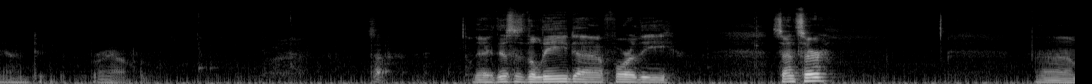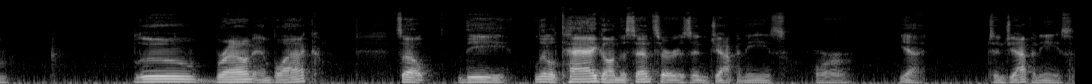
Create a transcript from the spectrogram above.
down to brown. So this is the lead uh, for the sensor. Um, blue, brown, and black. So the little tag on the sensor is in Japanese, or yeah, it's in Japanese.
